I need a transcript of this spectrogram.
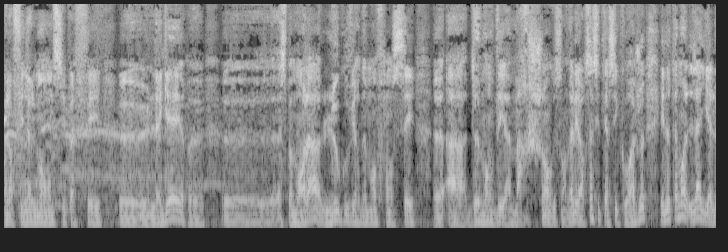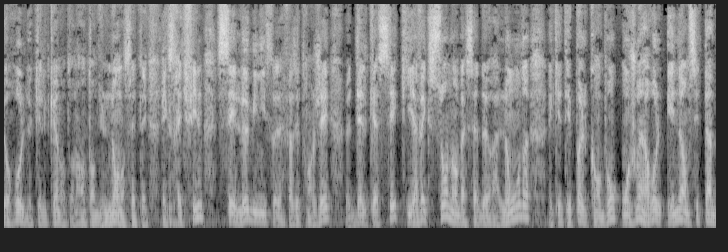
Alors finalement, on ne s'est pas fait euh, la guerre. Euh, euh, à ce moment-là, le gouvernement français a demandé à Marchand de s'en aller. Alors ça, c'était assez courageux. Et notamment, là, il y a le rôle de quelqu'un dont on a entendu le nom dans cet extrait de film. C'est le ministre des Affaires étrangères, Delcassé, qui, avec son ambassadeur à Londres, qui était Paul Cambon, ont joué un rôle énorme. C'est un,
